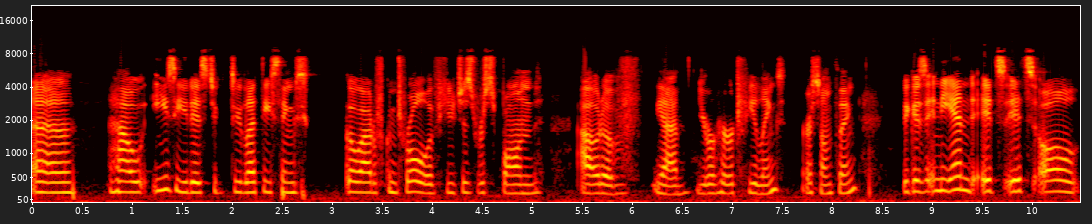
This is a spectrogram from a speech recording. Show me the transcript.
uh, how easy it is to, to let these things go out of control if you just respond out of yeah your hurt feelings or something. Because in the end it's it's all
